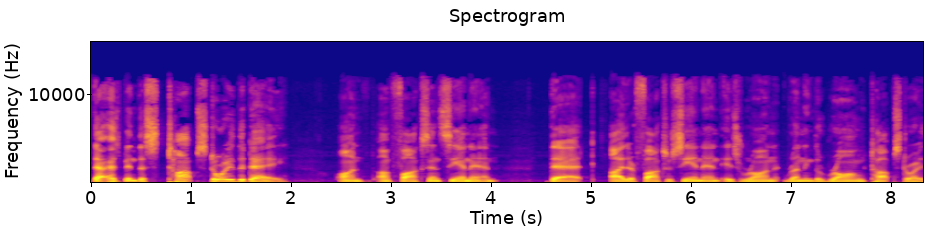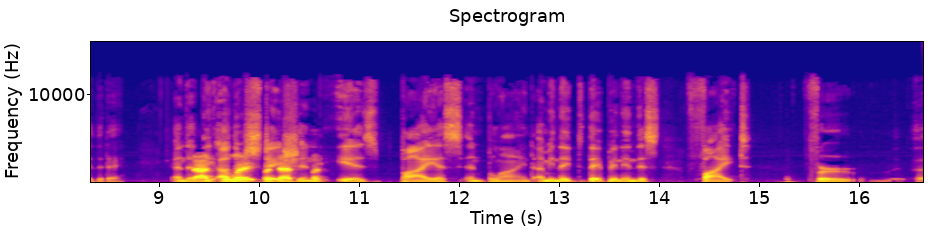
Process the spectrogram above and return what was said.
That has been the top story of the day on, on Fox and CNN, that either Fox or CNN is run, running the wrong top story of the day. And that That's the the other way- station but- is biased and blind. I mean, they, they've been in this fight for a,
